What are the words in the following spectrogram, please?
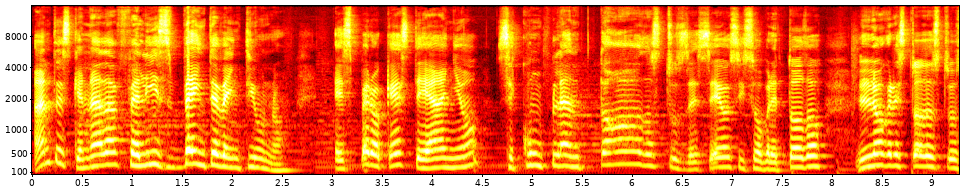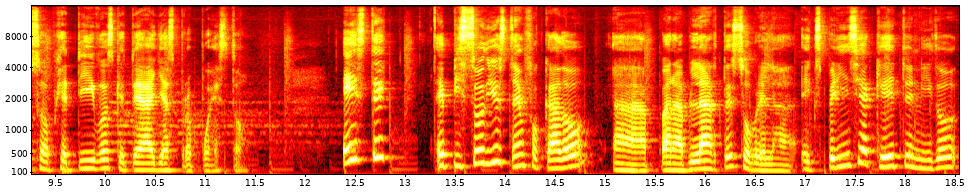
Antes que nada, feliz 2021. Espero que este año se cumplan todos tus deseos y sobre todo logres todos tus objetivos que te hayas propuesto. Este episodio está enfocado ah, para hablarte sobre la experiencia que he tenido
